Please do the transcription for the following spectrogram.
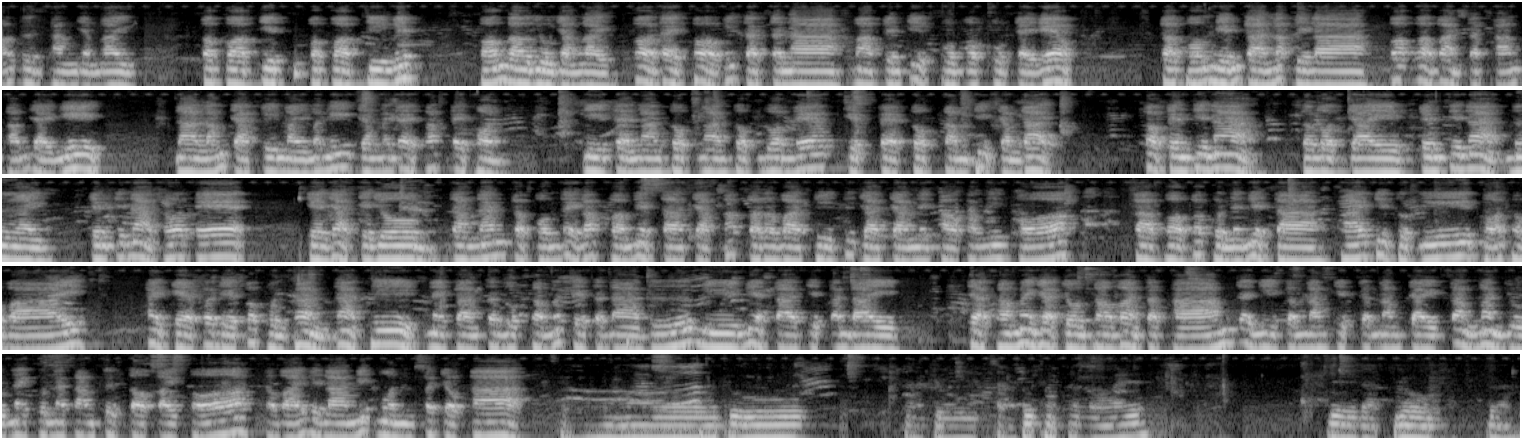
เขาเดินทางอย่างไร ประกอบจิตประกอบชีวิตของเราอยู่อย่างไร ก็ได้ข้อวิจัรนามาเป็นที่ภูมิอกภูมิใจแล้วกับผมเห็นการละเวลา เพราะว่าบ้านจัดถามถามใหญ่นี้นานหลังจากปีใหม่มานี้ยังไม่ได้พักได้ผ่อนมีแต่งานตกงานตกรวมแล้วเจ็ดแปดตกตามที่จำได้ ก็เป็นที่น่า ตลดใจเป็นที่น่าเหนื่อยเป็นที่น่าท้อแท้แก่ญาติแก่โยม ดังนั้นกับผมได้รับความเมตตาจากพระปรวาทีทิยาจารย์ในข่าวครั้งนี้ขอกราบขอบพระคุณในเมตตาท้ายที่สุดนี้ขอถวาย ให้แก่พระเดชพระคุณท่านหน้าที่ในการสรุปธรรมเจตนาหรือมีเมตตาจิตอันใด จะทำให้ญาติโยมชาวบ้านตถามได้มีกำลังจิตกำลังใจตั้งมั่นอยู่ในคุณธรรมสืบต่อไปขอถวายเวลานิมนต์พระเจ้าค่ะสาธุสาธุสาธุทั้งหลายนี่แหละโยม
